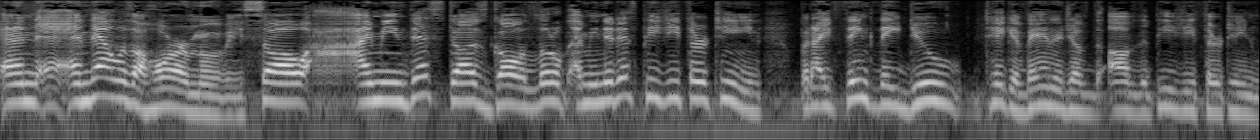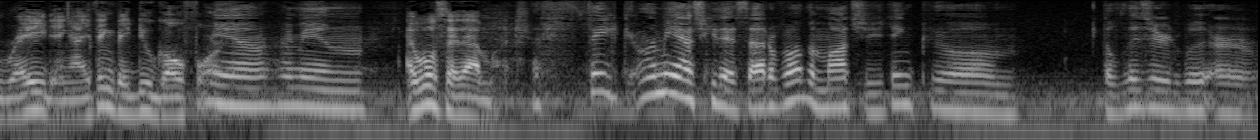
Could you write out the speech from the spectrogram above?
and and that was a horror movie. So I mean, this does go a little. I mean, it is PG-13, but I think they do take advantage of the, of the PG-13 rating. I think they do go for it. Yeah, I mean, I will say that much. I think? Let me ask you this: Out of all the monsters, you think um, the lizard or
